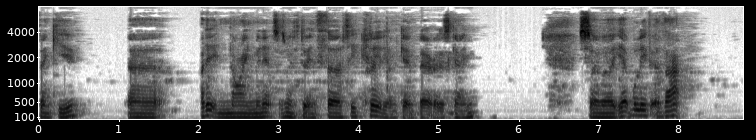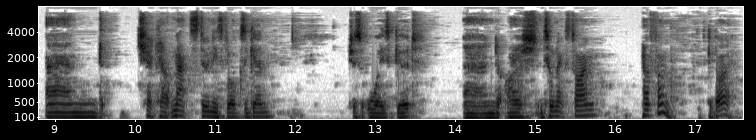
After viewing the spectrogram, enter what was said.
Thank you. Uh, I did it in 9 minutes. I was meant to do it in 30. Clearly I'm getting better at this game. So uh, yeah, we'll leave it at that, and check out Matt's doing his vlogs again, which is always good. And I until next time, have fun. Goodbye.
